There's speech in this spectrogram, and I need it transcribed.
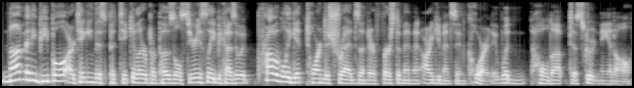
Not many people are taking this particular proposal seriously because it would probably get torn to shreds under First Amendment arguments in court. It wouldn't hold up to scrutiny at all.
